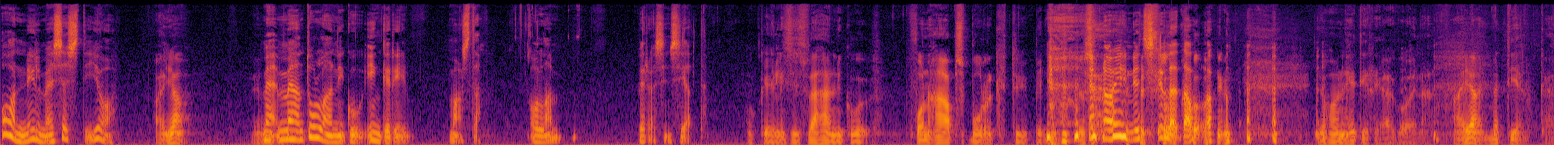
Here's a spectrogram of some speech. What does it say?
On ilmeisesti, joo. Ai jaa. Me, mehän tullaan niin kuin Inkerin maasta. Ollaan peräisin sieltä. Okei, eli siis vähän niin kuin von Habsburg-tyyppinen. no ei nyt sillä tavalla. johon heti reagoidaan. Ai en mä tiennytkään.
